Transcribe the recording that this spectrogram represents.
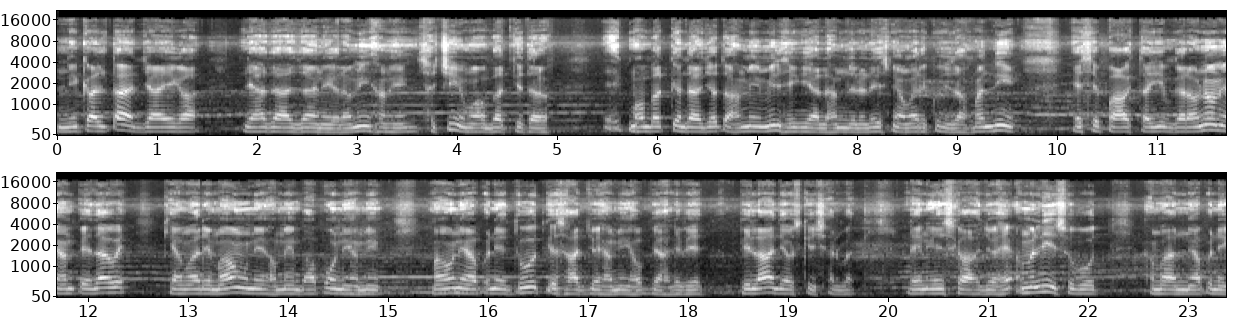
نکلتا جائے گا۔ لہذا زین گرامی ہمیں سچی محبت کی طرف، ایک محبت کا درجہ تو ہمیں مل ہی گیا۔ الحمد للہ اس میں ہمارے کوئی زحمت نہیں ایسے پاک، طیب گھرانوں میں ہم پیدا ہوئے کہ ہمارے ماؤں نے ہمیں، باپوں نے ہمیں، ماؤں نے اپنے دودھ کے ساتھ جو ہے ہمیں حب بیت پلا دیا، اس کی شربت۔ لیکن اس کا جو ہے عملی ثبوت ہمارے نے اپنے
